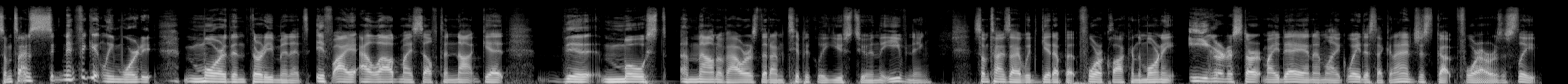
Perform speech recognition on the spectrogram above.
sometimes significantly more, more than 30 minutes if I allowed myself to not get the most amount of hours that I'm typically used to in the evening. Sometimes I would get up at four o'clock in the morning, eager to start my day, and I'm like, wait a second, I just got four hours of sleep.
